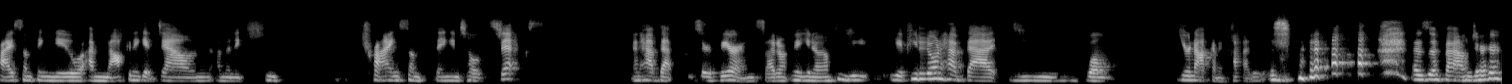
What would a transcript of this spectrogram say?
try something new. I'm not gonna get down. I'm gonna keep trying something until it sticks and have that perseverance. I don't, you know, if you don't have that, you won't you're not going to cut it as, a founder.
